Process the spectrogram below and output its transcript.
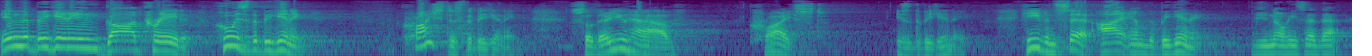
In the beginning, God created. Who is the beginning? Christ is the beginning. So there you have Christ is the beginning. He even said, I am the beginning. Do you know he said that?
